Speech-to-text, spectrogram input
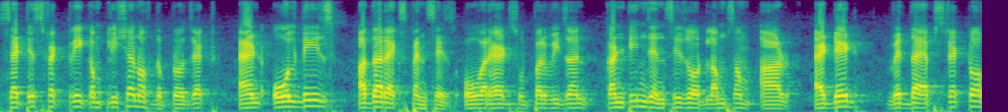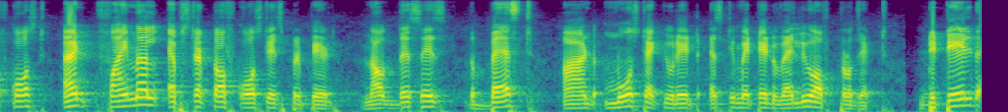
satisfactory completion of the project. And all these other expenses overhead supervision contingencies or lump sum are added with the abstract of cost and final abstract of cost is prepared now this is the best and most accurate estimated value of project Detailed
